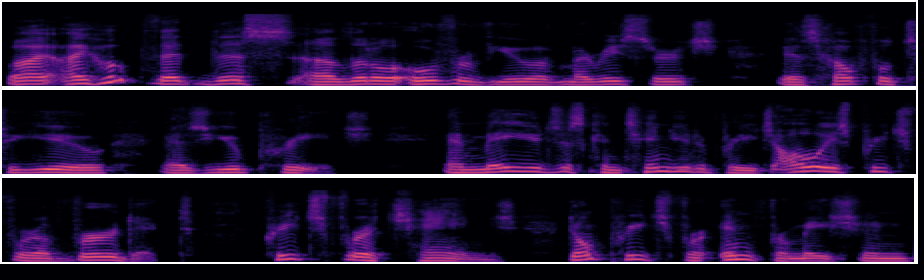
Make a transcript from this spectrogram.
Well, I, hope that this uh, little overview of my research is helpful to you as you preach. And may you just continue to preach. Always preach for a verdict, preach for a change. Don't preach for information,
